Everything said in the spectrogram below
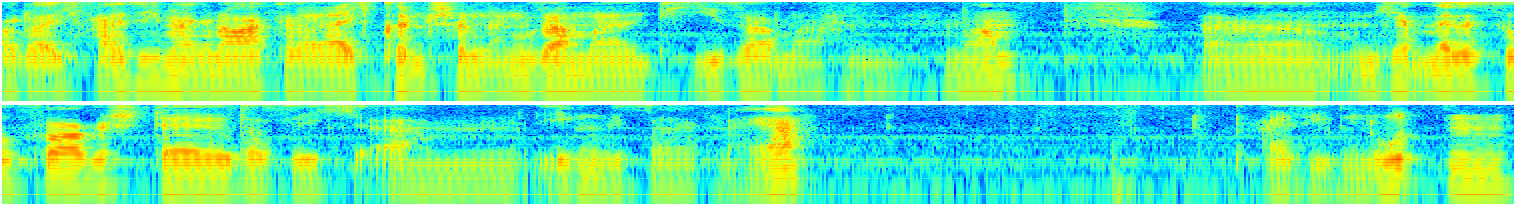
oder ich weiß nicht mehr genau, ich könnte schon langsam mal einen Teaser machen. Ne? Ähm, und ich habe mir das so vorgestellt, dass ich ähm, irgendwie sage, naja, 30 Minuten,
